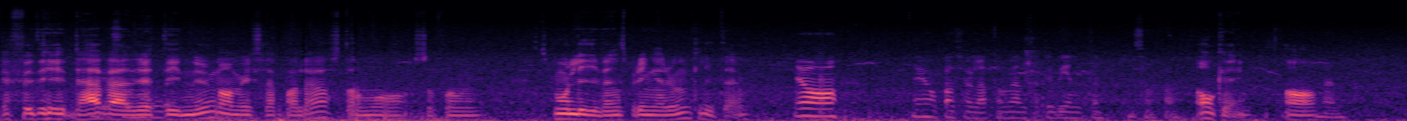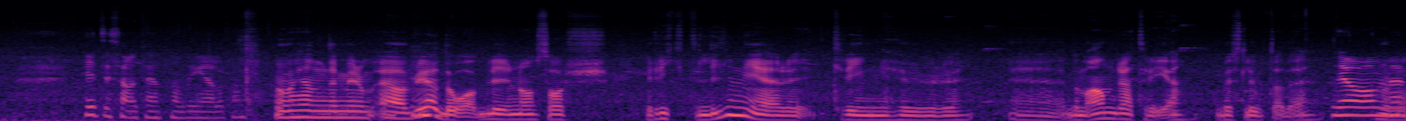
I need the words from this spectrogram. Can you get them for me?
För det, det här Det vädret, det är nu man vill släppa lös dem och så får små liven springa runt lite. Ja, jag hoppas väl att de väntar till vintern i så fall. Okej, ja. Men hittills har det inte hänt någonting i alla fall. Men vad händer med de övriga då? Blir det någon sorts riktlinjer kring hur eh, de andra tre beslutade Ja, men,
